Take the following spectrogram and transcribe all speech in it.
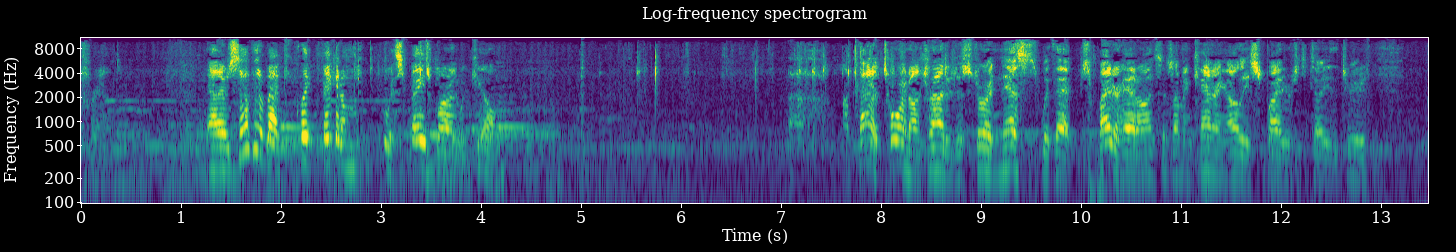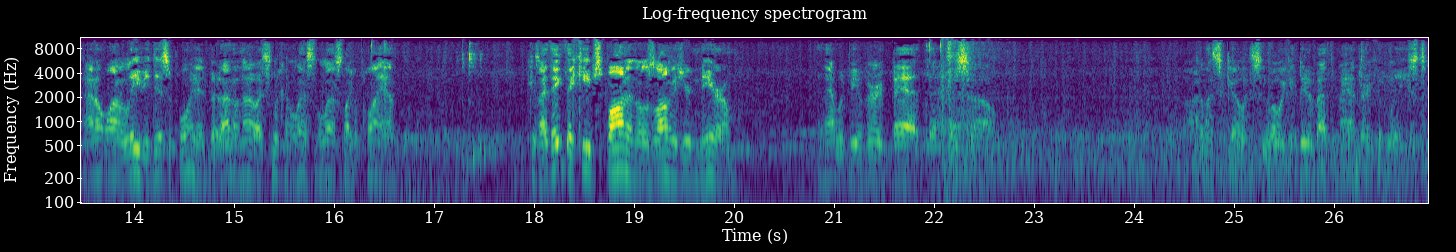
Friend. Now, there's something about click picking them with spacebar that would kill them. Uh, I'm kind of torn on trying to destroy nests with that spider hat on since I'm encountering all these spiders, to tell you the truth. I don't want to leave you disappointed, but I don't know. It's looking less and less like a plan. Because I think they keep spawning as long as you're near them. And that would be a very bad thing, so... Alright, let's go and see what we can do about the mandrake at least.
